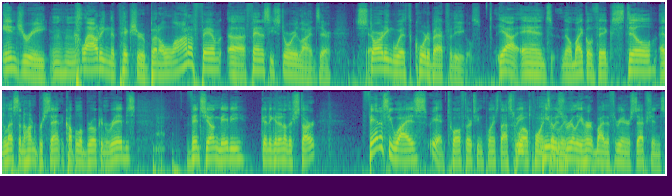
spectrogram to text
injury Mm-hmm. clouding the picture, but a lot of fam- uh, fantasy storylines there, starting with quarterback for the Eagles. Yeah, and you know, Michael Vick still at less than 100%, a couple of broken ribs. Vince Young maybe going to get another start. Fantasy wise, we had 12, 13 points last 12 week. points, he was really hurt by the three interceptions.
